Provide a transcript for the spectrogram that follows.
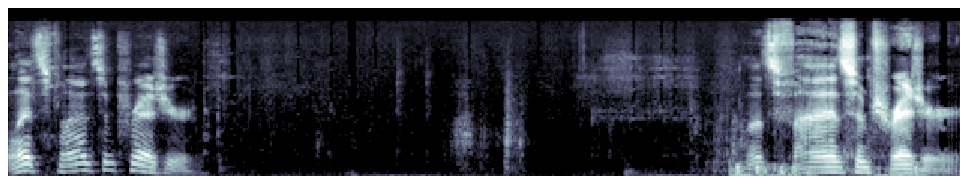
Let's find some treasure. Let's find some treasure.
